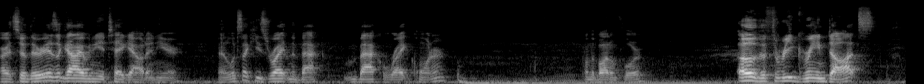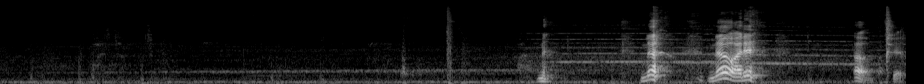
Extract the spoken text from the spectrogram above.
Alright, so there is a guy we need to take out in here. And it looks like he's right in the back back right corner. On the bottom floor. Oh, the three green dots? No, no, I didn't. Oh, shit.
